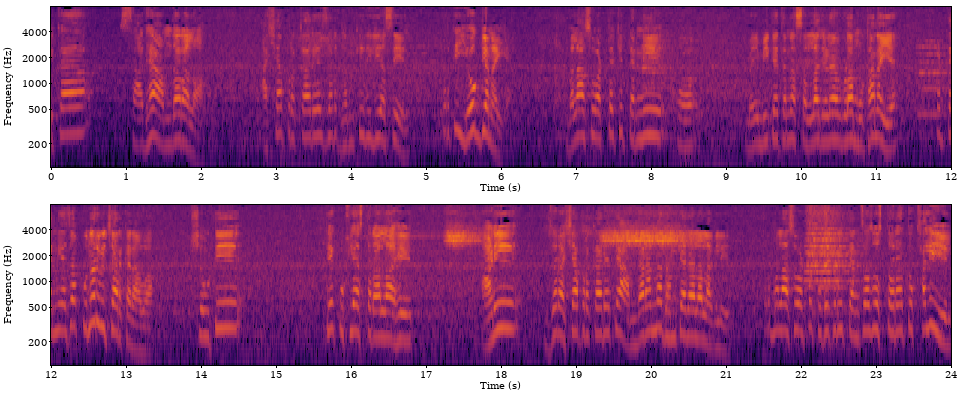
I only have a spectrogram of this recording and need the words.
एका साध्या आमदाराला अशा प्रकारे जर धमकी दिली असेल तर ती योग्य नाही आहे मला असं वाटतं की त्यांनी म्हणजे मी काही त्यांना सल्ला देण्या एवढा मोठा नाही आहे पण त्यांनी याचा पुनर्विचार करावा. शेवटी ते कुठल्या स्तराला आहेत? आणि जर अशा प्रकारे ते आमदारांना धमक्या द्यायला लागले तर मला असं वाटतं कुठेतरी त्यांचा जो स्तर आहे तो खाली येईल.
